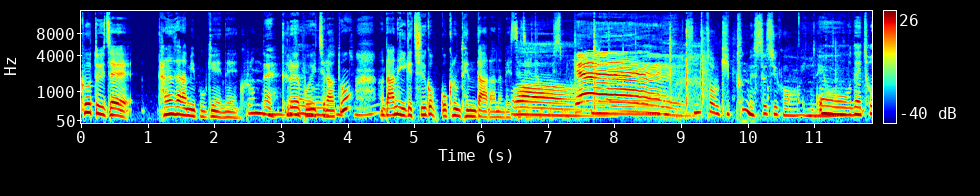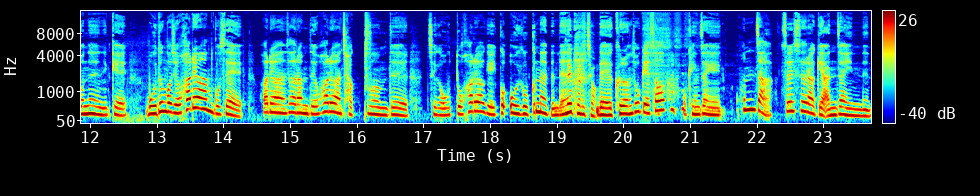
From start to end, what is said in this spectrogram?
그것도 이제 다른 사람이 보기에는 그렇네. 그래 보일지라도 나는 이게 즐겁고 그럼 된다라는 메시지를 담고 있습니다. 예. 진짜로 깊은 메시지가 있네요. 어, 네, 저는 이렇게 모든 것이 화려한 곳에 화려한 사람들, 화려한 작품들, 제가 옷도 화려하게 입고, 어, 이거 끝나야 되는데. 네, 그렇죠. 네, 그런 속에서 어, 굉장히 혼자 쓸쓸하게 앉아 있는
